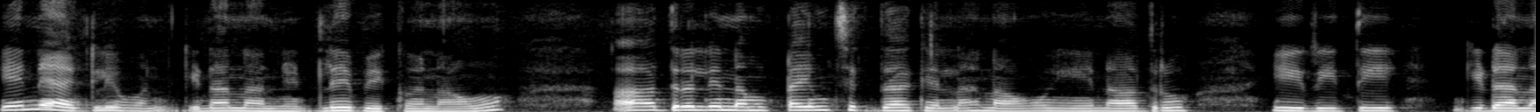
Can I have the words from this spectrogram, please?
ಏನೇ ಆಗಲಿ ಒಂದು ಗಿಡ ನಾನು ನೆಡಲೇಬೇಕು ನಾವು. ಅದರಲ್ಲಿ ನಮ್ಗೆ ಟೈಮ್ ಸಿಕ್ಕಿದಾಗೆಲ್ಲ ನಾವು ಏನಾದರೂ ಈ ರೀತಿ ಗಿಡನ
